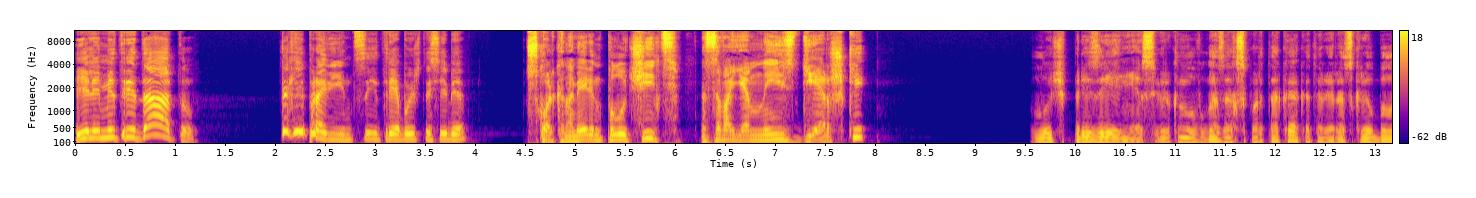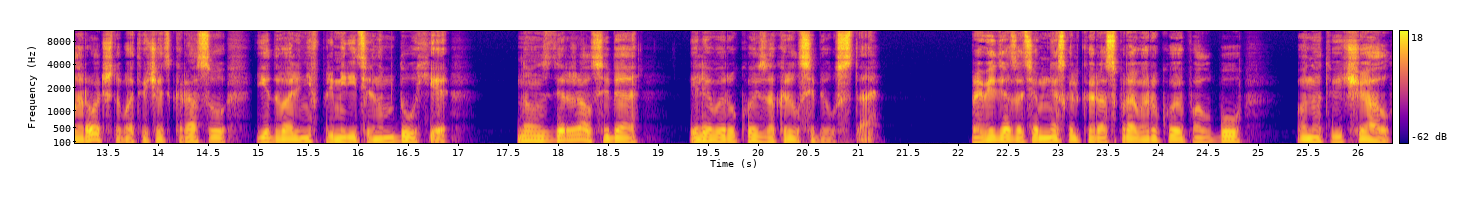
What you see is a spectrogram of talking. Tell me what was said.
или Митридату. Какие провинции требуешь ты себе? Сколько намерен получить за военные издержки? Луч презрения сверкнул в глазах Спартака, который раскрыл было рот, чтобы отвечать Красу едва ли не в примирительном духе, но он сдержал себя и левой рукой закрыл себе уста. Проведя затем несколько раз правой рукой по лбу, он отвечал,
